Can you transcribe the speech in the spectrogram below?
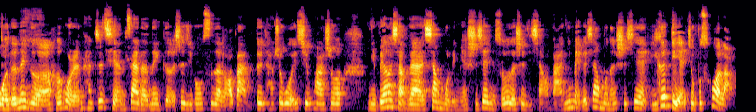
我的那个合伙人，他之前在的那个设计公司的老板对他说过一句话，说：“你不要想在项目里面实现你所有的设计想法，你每个项目能实现一个点就不错了。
